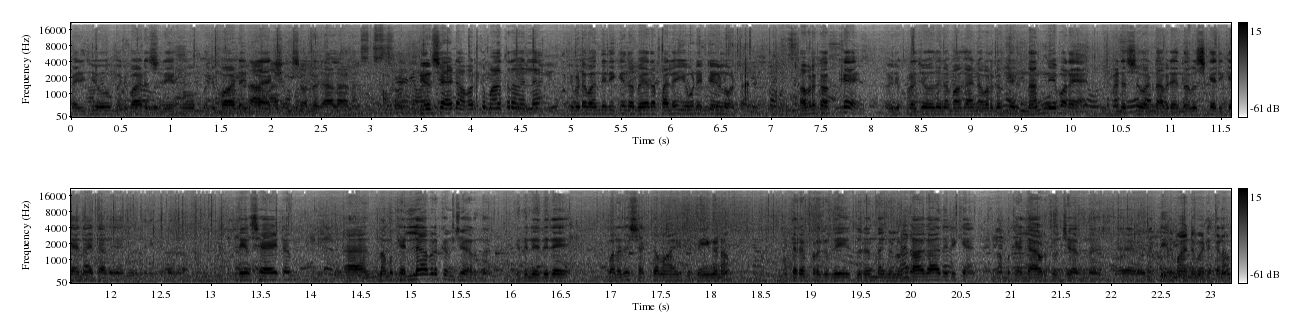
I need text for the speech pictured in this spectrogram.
പരിചയവും ഒരുപാട് സ്നേഹവും ഒരുപാട് ഇൻട്രാക്ഷൻസ് ഉള്ള ഒരാളാണ്. തീർച്ചയായിട്ടും അവർക്ക് മാത്രമല്ല ഇവിടെ വന്നിരിക്കുന്ന വേറെ പല യൂണിറ്റുകളുമുണ്ട് അവർക്കൊക്കെ ഒരു പ്രചോദനമാകാൻ അവർക്കൊക്കെ ഒരു നന്ദി പറയാൻ മനസ്സുകൊണ്ട് അവരെ നമസ്കരിക്കാനായിട്ടാണ് ഞാൻ വന്നിരിക്കുന്നത്. തീർച്ചയായിട്ടും നമുക്കെല്ലാവർക്കും ചേർന്ന് ഇതിനെതിരെ വളരെ ശക്തമായിട്ട് നീങ്ങണം. ഇത്തരം പ്രകൃതി ദുരന്തങ്ങൾ ഉണ്ടാകാതിരിക്കാൻ നമുക്ക് എല്ലാവർക്കും ചേർന്ന് ഒരു തീരുമാനമെടുക്കണം.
